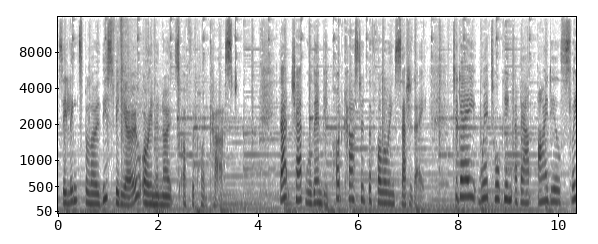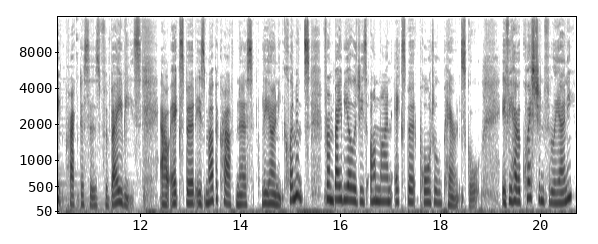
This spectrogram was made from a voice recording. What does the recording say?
See links below this video or in the notes of the podcast. That chat will then be podcasted the following Saturday. Today, we're talking about ideal sleep practices for babies. Our expert is Mothercraft nurse Leonie Clements from Babyology's online expert portal Parent School. If you have a question for Leonie,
